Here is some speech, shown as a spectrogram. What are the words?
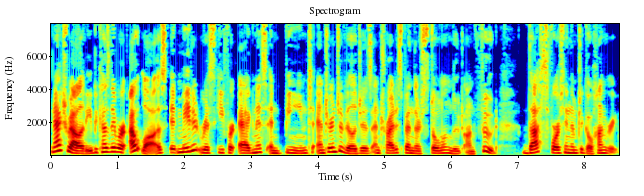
In actuality, because they were outlaws, it made it risky for Agnes and Bean to enter into villages and try to spend their stolen loot on food, thus forcing them to go hungry.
